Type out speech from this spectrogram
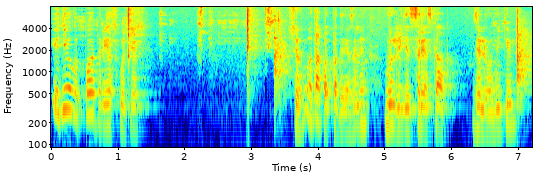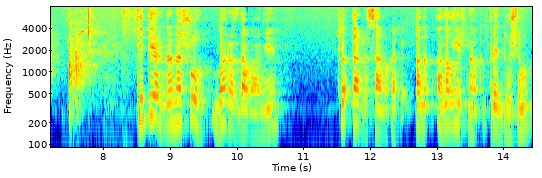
и делаю подрезку здесь. Все, вот так вот подрезали. Выглядит срез как зелененький. Теперь наношу бороздование. Так же самое, как аналогично к предыдущему.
